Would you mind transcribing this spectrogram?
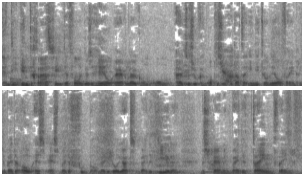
en die integratie, dat vond ik dus heel erg leuk om, om uit te zoeken, op te zoeken. Ja. Dat er in die toneelverenigingen, bij de OSS, bij de voetbal, bij de biljart, bij de dierenbescherming, bij de treinvereniging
